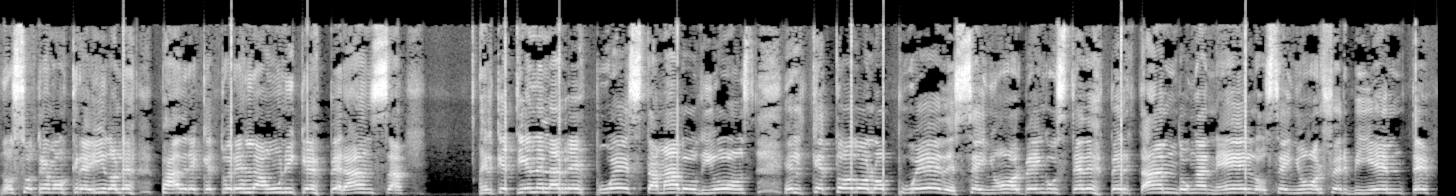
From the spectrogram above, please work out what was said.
Nosotros hemos creído, Padre, que tú eres la única esperanza. El que tiene la respuesta, amado Dios, el que todo lo puede, Señor, venga usted despertando un anhelo, Señor, ferviente.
